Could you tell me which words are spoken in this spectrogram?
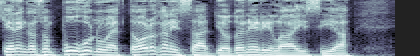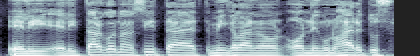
kenen kanssa on puhunut, että organisaatiot on erilaisia. Eli, eli tarkoitan sitä, että minkälainen on, on niin harjoitus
